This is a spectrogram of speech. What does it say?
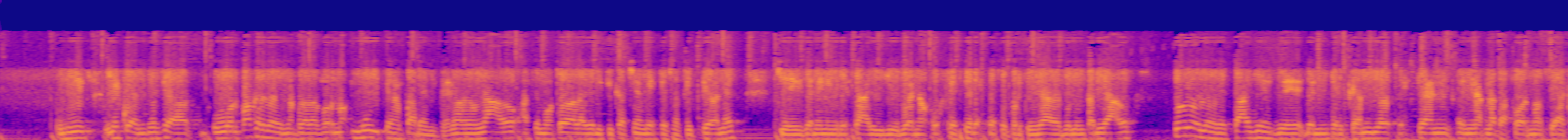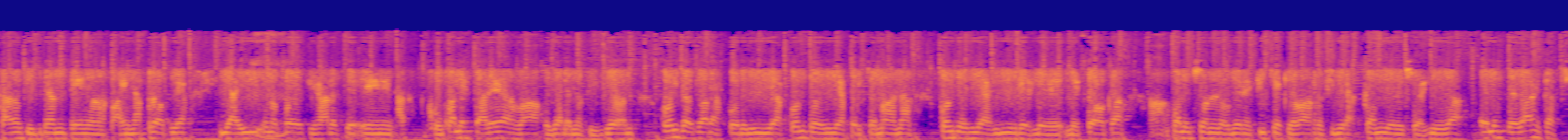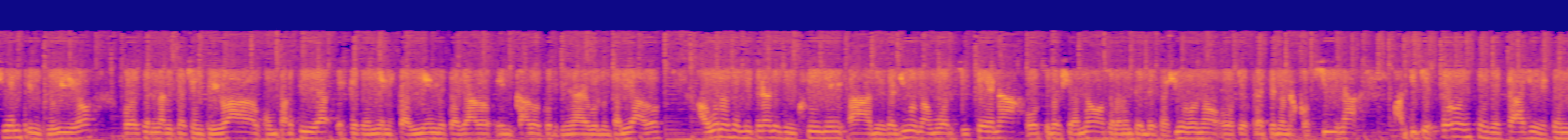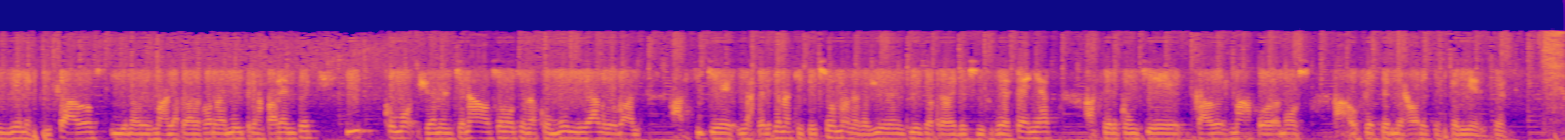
Les cuento, o sea, Worldpacker es una plataforma muy transparente, ¿no? De un lado, hacemos toda la verificación de estas suscripciones que quieren ingresar y, bueno, ofrecer estas oportunidades de voluntariado todos los detalles del intercambio están en la plataforma, o sea, cada anfitrión tiene una página propia y ahí uno puede fijarse en con cuáles tareas va a apoyar en la anfitrión, cuántas horas por día, cuántos días por semana, cuántos días libres le, toca, ah, cuáles son los beneficios que va a recibir a cambio de su ayuda. El hospedaje está siempre incluido, puede ser una habitación privada o compartida, este también está bien detallado en cada oportunidad de voluntariado. Algunos anfitriones incluyen uh, desayuno, almuerzo y cena, otros ya no, solamente el desayuno, o te ofrecen una cocina. Así que todos estos detalles están bien explicados y una vez más la plataforma es muy transparente y como yo he mencionado, somos una comunidad global. Así que las personas que se suman nos ayudan incluso a través de sus reseñas hacer con que cada vez más podamos uh, ofrecer mejores experiencias.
